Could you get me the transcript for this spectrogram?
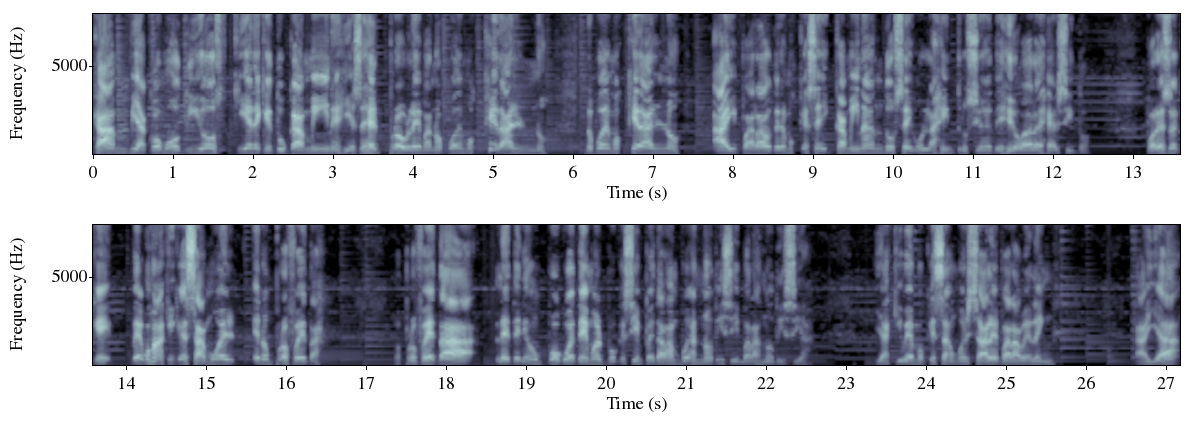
cambia como Dios quiere que tú camines. Y ese es el problema, no podemos quedarnos, no podemos quedarnos ahí parados, tenemos que seguir caminando según las instrucciones de Jehová del ejército. Por eso es que vemos aquí que Samuel era un profeta. Los profetas le tenían un poco de temor porque siempre daban buenas noticias y malas noticias. Y aquí vemos que Samuel sale para Belén. Allá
